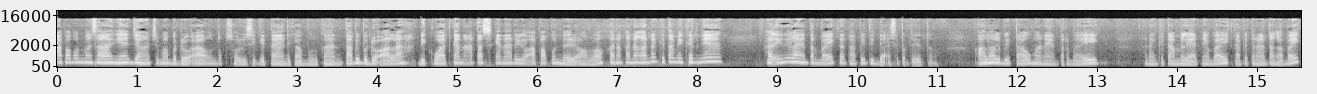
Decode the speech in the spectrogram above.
Apa pun masalahnya jangan cuma berdoa untuk solusi kita yang dikabulkan, tapi berdoalah dikuatkan atas skenario apa pun dari Allah karena kadang-kadang kita mikirnya hal inilah yang terbaik tetapi tidak seperti itu. Allah lebih tahu mana yang terbaik. Kadang kita melihatnya baik tapi ternyata nggak baik.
